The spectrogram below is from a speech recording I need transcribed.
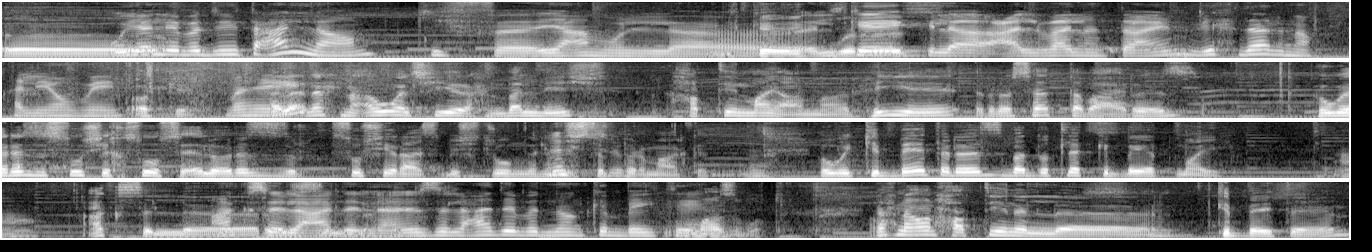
أه واللي بده يتعلم كيف يعمل الكيك, الكيك على الفالنتاين؟ بيحضرنا هاليومين OK. هلأ نحن أول شيء رح نبلش حاطين مي على النار. هي الرسات تبع الرز. هو رز السوشي خصوصي له رز sushi rice بيشتروه من السوبر ماركت هو كبايه الرز بده ثلاث كبايات مي. آه. عكس ال عكس العادي الرز العادي بدهم كبايتين مزبوط. نحن هون حاطين الكبايتين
